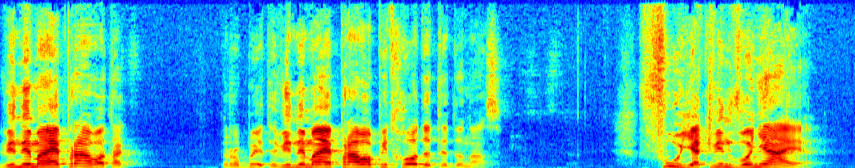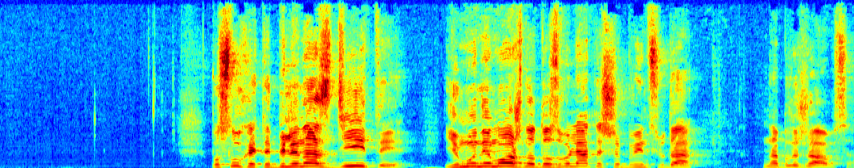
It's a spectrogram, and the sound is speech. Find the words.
Він не має права так робити. Він не має права підходити до нас. Фу, як він воняє. Послухайте, біля нас діти. Йому не можна дозволяти, щоб він сюди наближався.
